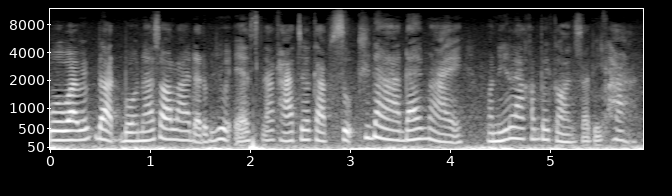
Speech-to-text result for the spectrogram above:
www.bonusonline.ws นะคะ เจอกับสุธิดาได้ใหม่ วันนี้ลากันไปก่อน สวัสดีค่ะ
